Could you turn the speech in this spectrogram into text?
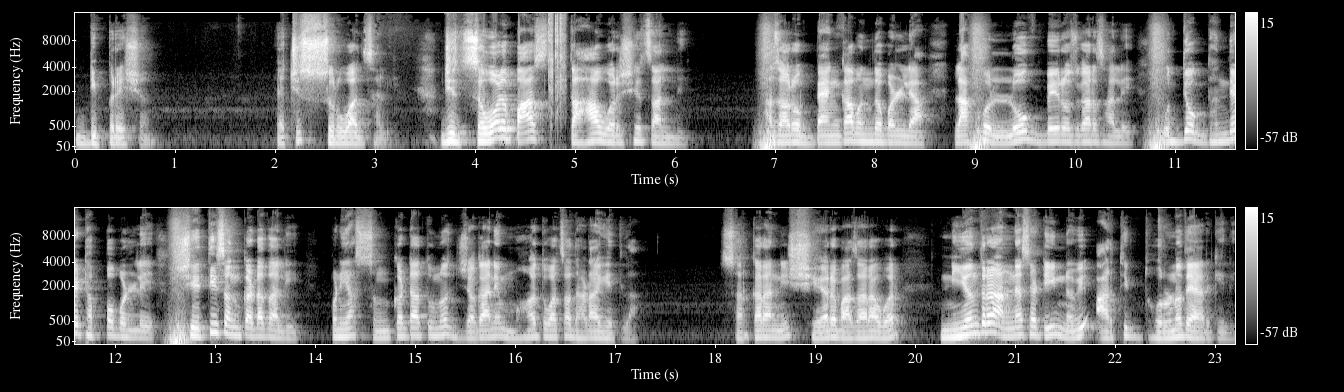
डिप्रेशन याची सुरुवात झाली. जी जवळपास दहा वर्षे चालली. हजारो बँका बंद पडल्या लाखो लोक बेरोजगार झाले उद्योगधंदे ठप्प पडले शेती संकटात आली. पण या संकटातूनच जगाने महत्त्वाचा धडा घेतला. सरकारांनी शेअर बाजारावर नियंत्रण आणण्यासाठी नवी आर्थिक धोरणं तयार केली.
